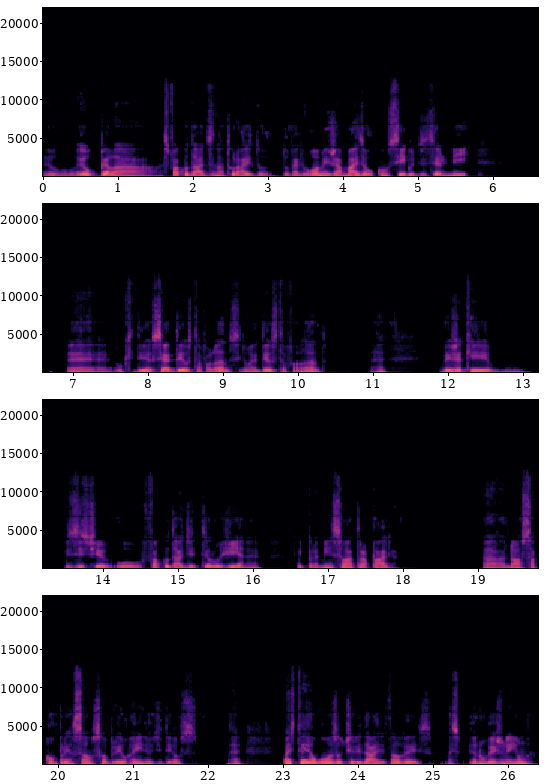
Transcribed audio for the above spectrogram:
Eu, eu, pelas faculdades naturais do, do velho homem, jamais eu consigo discernir é, o que Deus, se é Deus está falando, se não é Deus está falando. Né? Veja que existe o faculdade de teologia, né? Que para mim só atrapalha a nossa compreensão sobre o reino de Deus, né? Mas tem algumas utilidades, talvez, mas eu não vejo nenhuma,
